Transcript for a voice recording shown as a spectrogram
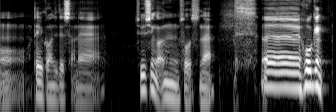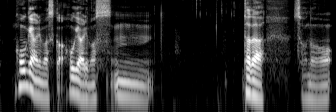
うん、っていう感じでしたね。中心がうんそうですね。えー、方言方言ありますか？方言あります。うん。ただその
